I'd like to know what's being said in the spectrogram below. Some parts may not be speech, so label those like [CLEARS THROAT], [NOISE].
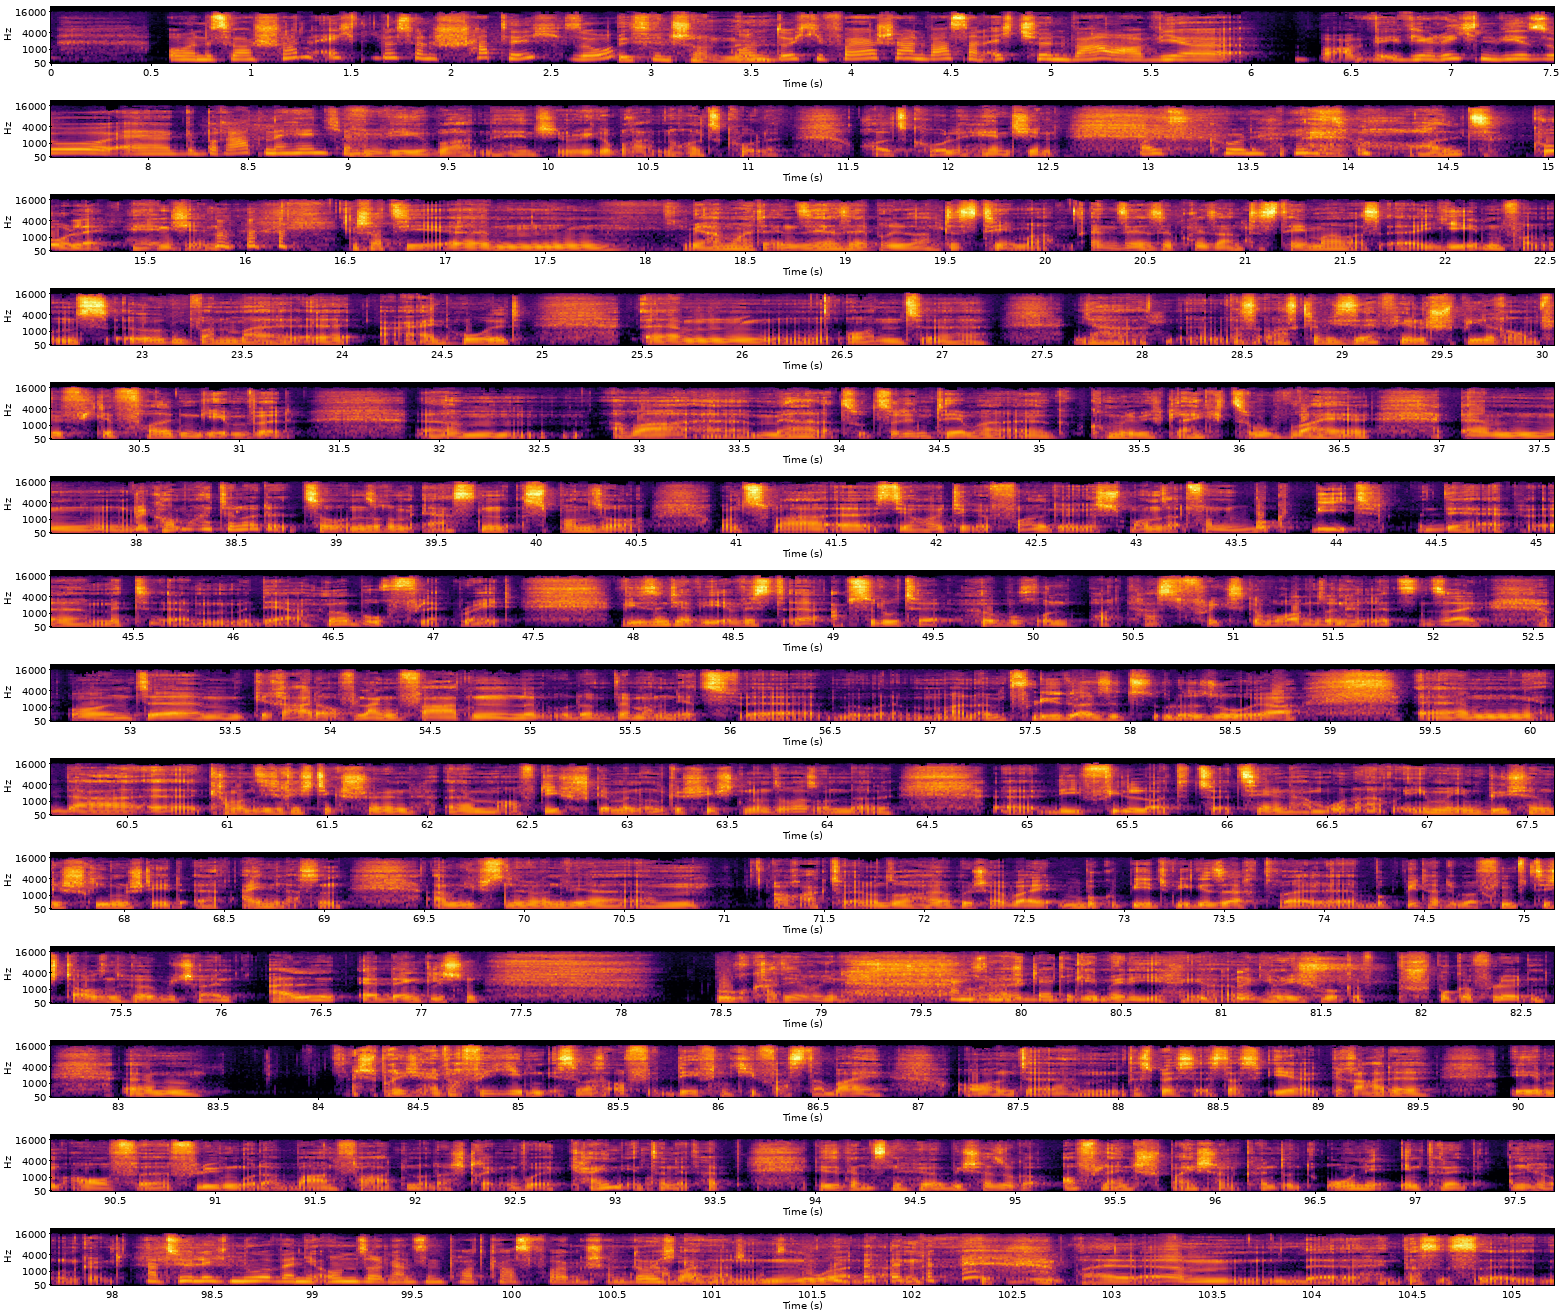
Und es war schon echt ein bisschen schattig, so. Bisschen schon, ne? Und durch die Feuerschalen war es dann echt schön warm, aber wir, boah, wir, wir riechen wie so äh, gebratene Hähnchen. [LAUGHS] Wie gebratene Hähnchen, wie gebratene Holzkohle. Holzkohlehähnchen. Holzkohle. [LAUGHS] Holzkohlehähnchen. Schatzi, ähm, wir haben heute ein sehr, sehr brisantes Thema. Ein sehr, sehr brisantes Thema, was äh, jeden von uns irgendwann mal äh, einholt. Ähm, und äh, ja, was, was glaube ich, sehr viel Spielraum für viele Folgen geben wird. Ähm, aber äh, mehr dazu zu dem Thema äh, kommen wir nämlich gleich zu, weil ähm, wir kommen heute, Leute, zu unserem ersten Sponsor. Und zwar äh, ist die heutige Folge gesponsert von Bookbeat, der App mit ähm, der Hörbuch-Flatrate. Wir sind ja, wie ihr wisst, äh, absolute Hörbuch- und Podcast-Freaks geworden, so in der letzten Zeit. Und ähm, gerade auf langen Fahrten oder wenn man jetzt äh, oder wenn man im Flieger sitzt oder so, ja, ähm, da äh, kann man sich richtig schön ähm, auf die Stimmen und Geschichten und sowas und äh, die viele Leute zu erzählen haben oder auch eben in Büchern geschrieben steht, äh, einlassen. Am liebsten hören wir ähm, auch aktuell unsere Hörbücher bei Bookbeat, wie gesagt, weil äh, Bookbeat hat über 50.000 Hörbücher in allen erdenklichen Buchkategorien. Kann ich nur bestätigen. Gib mir die, ja, da gib mir die Spucke, Spucke flöten. Ähm, Sprich, einfach für jeden ist was auf definitiv was dabei. Und ähm, das Beste ist, dass ihr gerade eben auf äh, Flügen oder Bahnfahrten oder Strecken, wo ihr kein Internet habt, diese ganzen Hörbücher sogar offline speichern könnt und ohne Internet anhören könnt. Natürlich nur, wenn ihr unsere ganzen Podcast-Folgen schon durchgehört Aber habt. nur dann, [LAUGHS] weil ähm, äh, das ist, äh,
